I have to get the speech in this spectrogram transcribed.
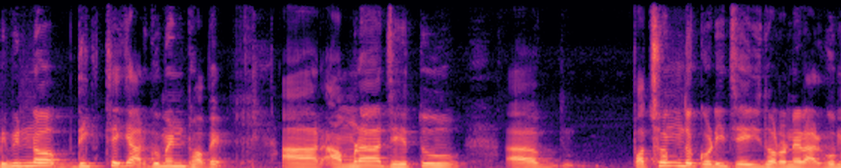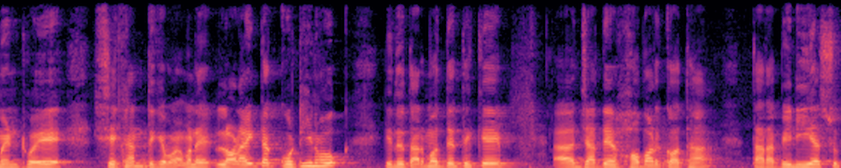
বিভিন্ন দিক থেকে আর্গুমেন্ট হবে। আর আমরা যেহেতু পছন্দ করি যে এই ধরনের আর্গুমেন্ট হয়ে সেখান থেকে মানে লড়াইটা কঠিন হোক, কিন্তু তার মধ্যে থেকে যাদের হবার কথা তারা বেরিয়ে আসুক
